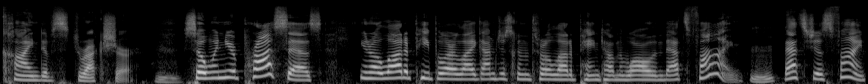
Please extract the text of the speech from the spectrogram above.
kind of structure. Mm. So when your process, you know, a lot of people are like, I'm just going to throw a lot of paint on the wall, and that's fine. Mm-hmm. That's just fine.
